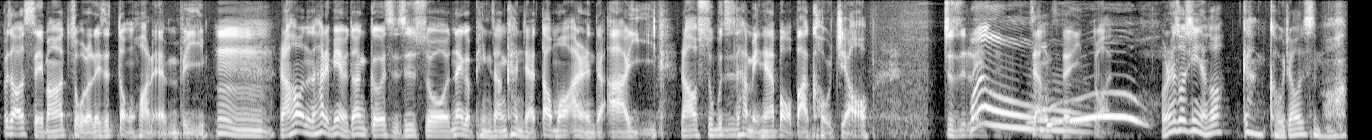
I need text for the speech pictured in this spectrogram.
不知道谁帮他做了类似动画的 MV，嗯嗯，然后呢，它里面有段歌词是说，那个平常看起来道貌岸然的阿姨，然后殊不知她每天在帮我爸口交，就是类似这样子的一段。我那时候心想说，干口交是什么？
